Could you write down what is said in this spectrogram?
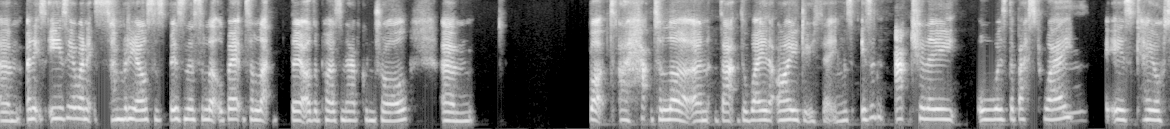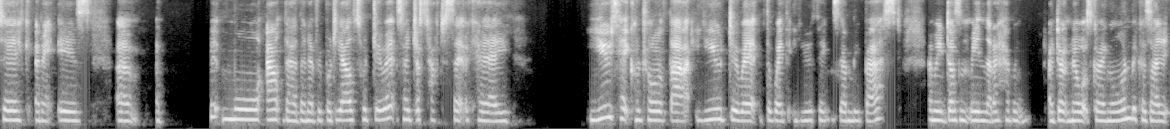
Um, and it's easier when it's somebody else's business a little bit to let the other person have control. Um, but I had to learn that the way that I do things isn't actually always the best way. Mm. It is chaotic and it is um, a bit more out there than everybody else would do it. So I just have to say, okay, you take control of that. You do it the way that you think is going to be best. I mean, it doesn't mean that I haven't. I don't know what's going on because I,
